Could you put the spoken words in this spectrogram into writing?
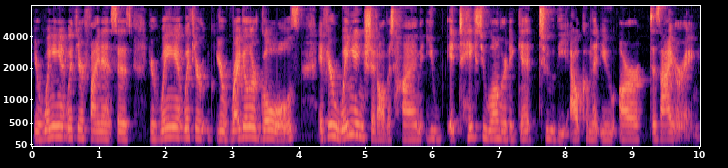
you're winging it with your finances, you're winging it with your your regular goals. If you're winging shit all the time, you it takes you longer to get to the outcome that you are desiring.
